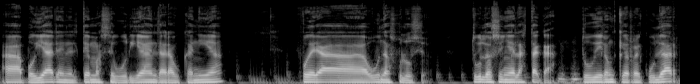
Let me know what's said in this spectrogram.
a apoyar en el tema seguridad en la Araucanía fuera una solución. Tú lo señalaste acá, tuvieron que recular,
